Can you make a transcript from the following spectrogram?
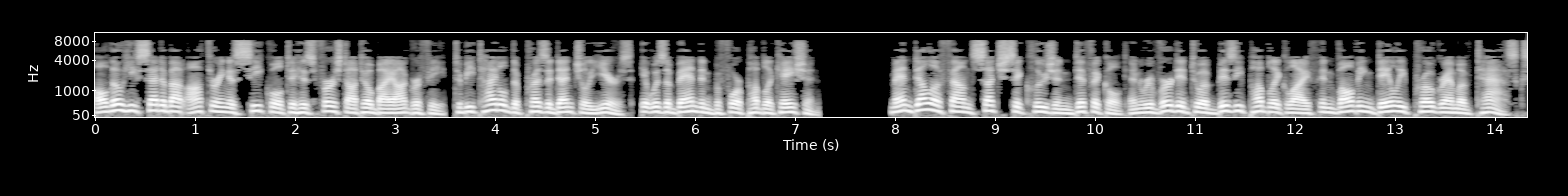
Although he set about authoring a sequel to his first autobiography, to be titled The Presidential Years, it was abandoned before publication. Mandela found such seclusion difficult and reverted to a busy public life involving daily program of tasks,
